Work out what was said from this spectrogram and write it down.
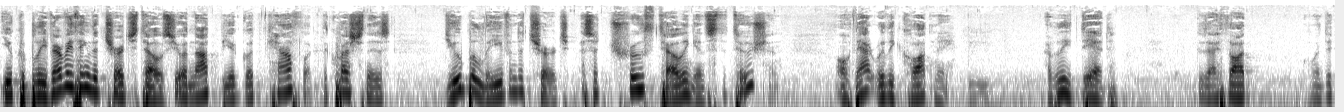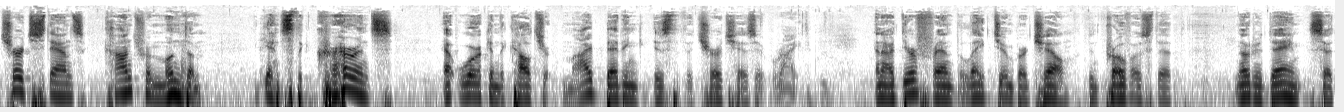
You could believe everything the church tells you and not be a good Catholic. The question is, do you believe in the church as a truth telling institution? Oh, that really caught me. I really did. Because I thought, when the church stands contra mundum against the currents at work in the culture, my betting is that the church has it right. And our dear friend, the late Jim Burtchaell, been provost at Notre Dame, said,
